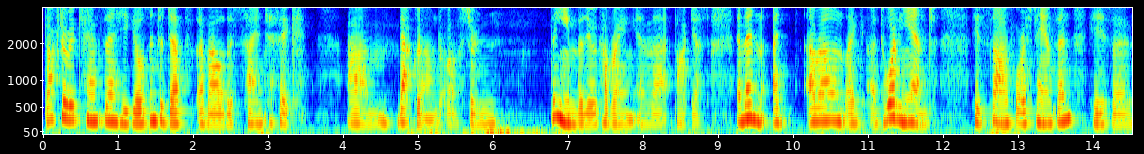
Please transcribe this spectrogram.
Dr. Rick Hanson he goes into depth about the scientific um, background of certain theme that they're covering in that podcast. And then around like uh, toward the end, his son Forrest Hanson, he's uh,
